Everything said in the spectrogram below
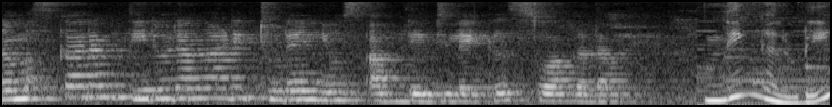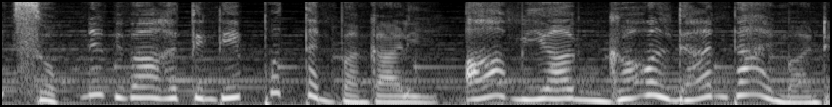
നമസ്കാരം തിരൂരങ്ങാടി ടുഡേ ന്യൂസ് അപ്ഡേറ്റിലേക്ക് സ്വാഗതം. നിങ്ങളുടെ സ്വപ്ന വിവാഹത്തിന്റെ പുത്തൻ പങ്കാളി Amiya gold and diamond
